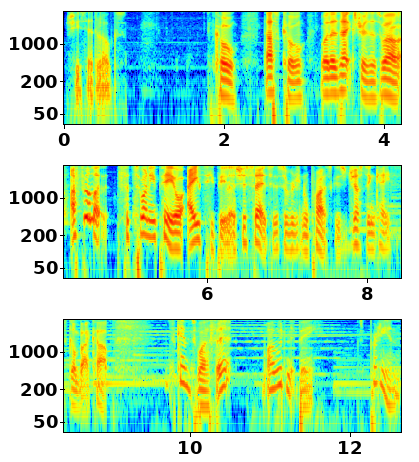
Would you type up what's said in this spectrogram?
She said logs. Cool. That's cool. Well, there's extras as well. I feel like for 20p or 80p, let's just say it's its original price, because just in case it's gone back up, this game's worth it. Why wouldn't it be? It's brilliant.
